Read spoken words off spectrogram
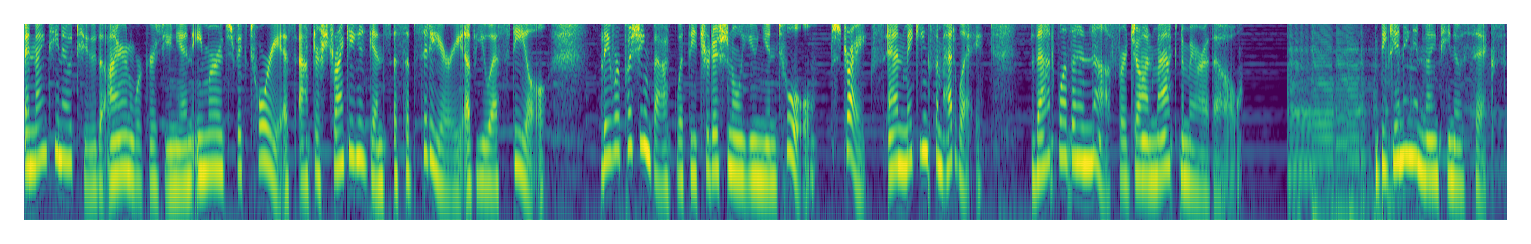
In 1902, the Iron Workers Union emerged victorious after striking against a subsidiary of U.S. Steel. They were pushing back with the traditional union tool, strikes, and making some headway. That wasn't enough for John McNamara, though. Beginning in 1906,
